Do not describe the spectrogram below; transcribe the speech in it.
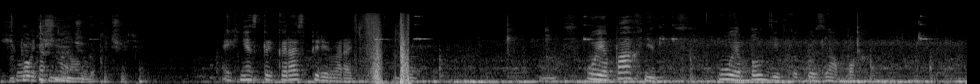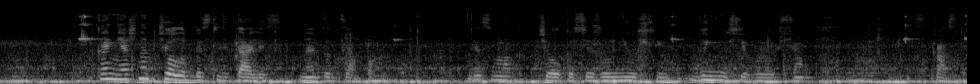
И Еще только ж начал много. качать. Их несколько раз переворачивать. Ой, а пахнет. Ой, обалдеть, какой запах. Конечно, пчелы бы слетались на этот запах. Я сама как пчелка сижу, нюхи, вынюхиваю все. Сказка.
